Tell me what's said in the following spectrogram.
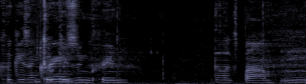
Cookies and cream? Cookies and cream. That looks bomb. Mm.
